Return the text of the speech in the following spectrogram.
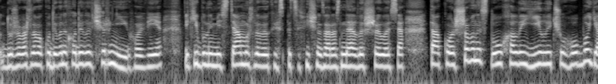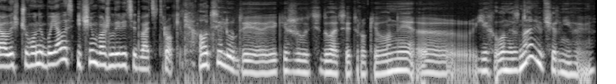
Дуже важливо, куди вони ходили в Чернігові, які були місця, можливо, яких специфічно зараз не лишилося. Також що вони слухали, їли, чого боялись, чого не боялись, і чим важливі ці 20 років. А оці люди, які жили ці 20 років, вони е, їх вони знані в Чернігові?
